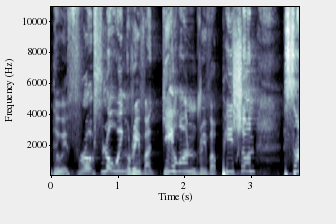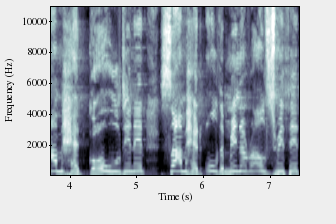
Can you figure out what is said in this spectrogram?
There were flowing River Gihon, River Pishon. Some had gold in it, some had all the minerals with it.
